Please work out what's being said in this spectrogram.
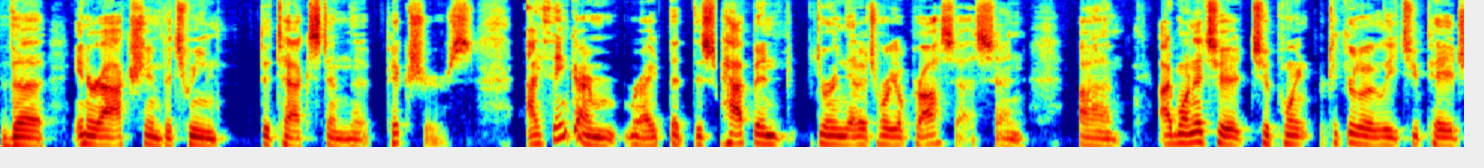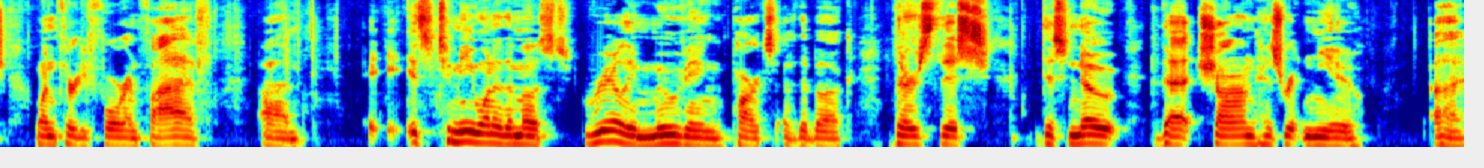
the interaction between the text and the pictures. I think I'm right that this happened during the editorial process. And uh, I wanted to, to point particularly to page 134 and 5. Um, it's to me one of the most really moving parts of the book. There's this this note that Sean has written you, uh,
